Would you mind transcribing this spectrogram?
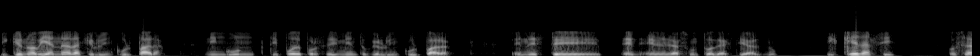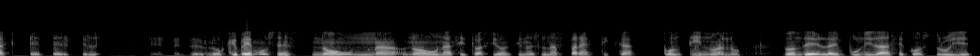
y que no había nada que lo inculpara, ningún tipo de procedimiento que lo inculpara en este, en, el asunto de Acteal, ¿no? Y queda así. O sea, el- el- lo que vemos es no una no una situación sino es una práctica continua no donde la impunidad se construye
